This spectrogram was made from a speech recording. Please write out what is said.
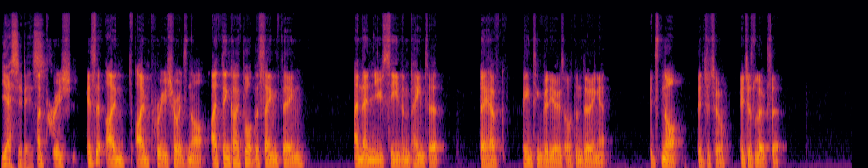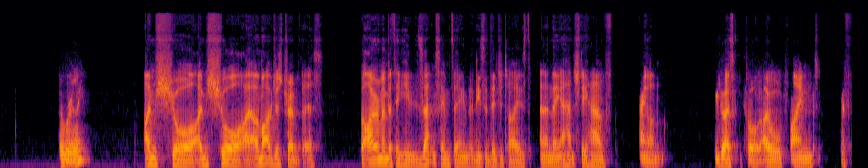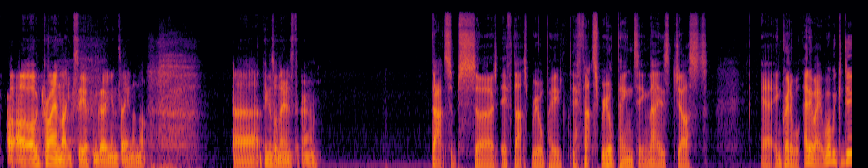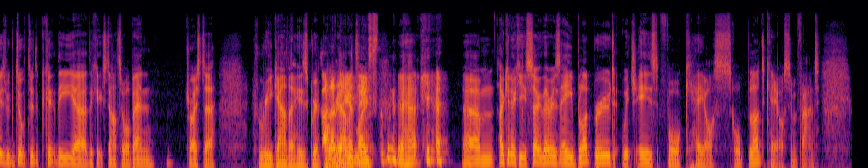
Yes, it is. I'm pretty. Sure, is it? I'm I'm pretty sure it's not. I think I thought the same thing, and then you see them paint it. They have painting videos of them doing it. It's not digital. It just looks it. Oh, really? I'm sure. I'm sure. I, I might have just dreamt this, but I remember thinking the exact same thing that these are digitized, and then they actually have. Hang on, you guys can talk. I will find. If I, I'll try and like see if I'm going insane or not. Uh, I think it's on their Instagram. that's absurd. If that's real paint, if that's real painting, that is just uh, incredible. Anyway, what we could do is we could talk through the the uh, the Kickstarter while Ben tries to regather his grip on reality. Yeah. yeah. Um, okie dokie. So there is a Blood Brood, which is for Chaos, or Blood Chaos, in fact,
